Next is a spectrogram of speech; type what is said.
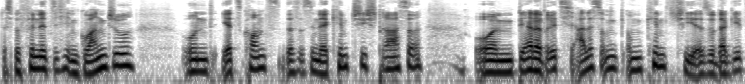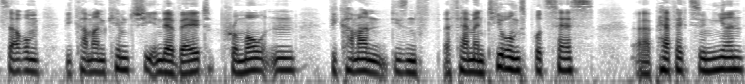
Das befindet sich in Gwangju und jetzt kommt's, das ist in der Kimchi-Straße. Und ja, da dreht sich alles um, um Kimchi. Also da geht es darum, wie kann man Kimchi in der Welt promoten, wie kann man diesen Fermentierungsprozess äh, perfektionieren,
